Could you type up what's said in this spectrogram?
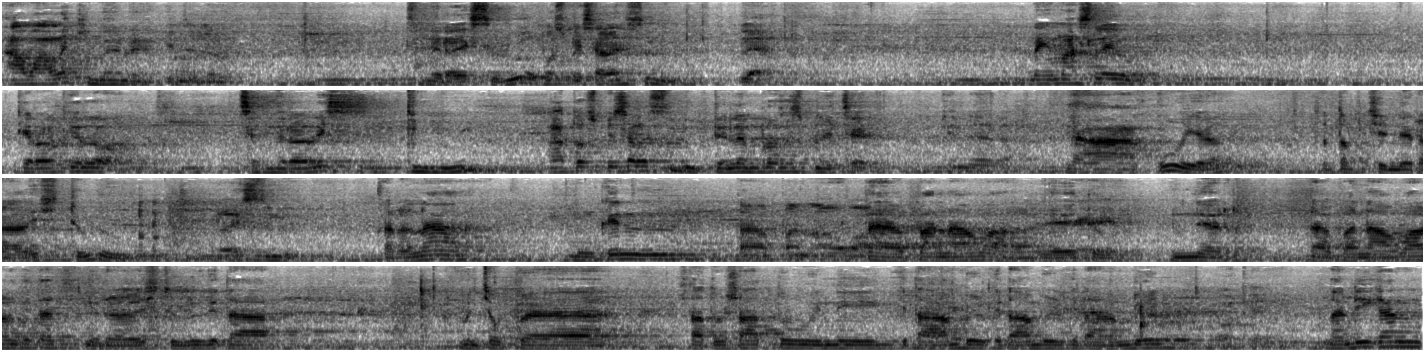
awalnya gimana gitu loh. Generalis dulu apa spesialis dulu? Lah nek Mas Leo kira-kira generalis dulu atau spesialis dulu dalam proses belajar Nah aku ya tetap generalis dulu. Generalis dulu? Karena mungkin tahapan awal. Tahapan awal yaitu bener. Tahapan awal kita generalis dulu kita mencoba satu-satu ini kita ambil kita ambil kita ambil. Oke. Nanti kan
